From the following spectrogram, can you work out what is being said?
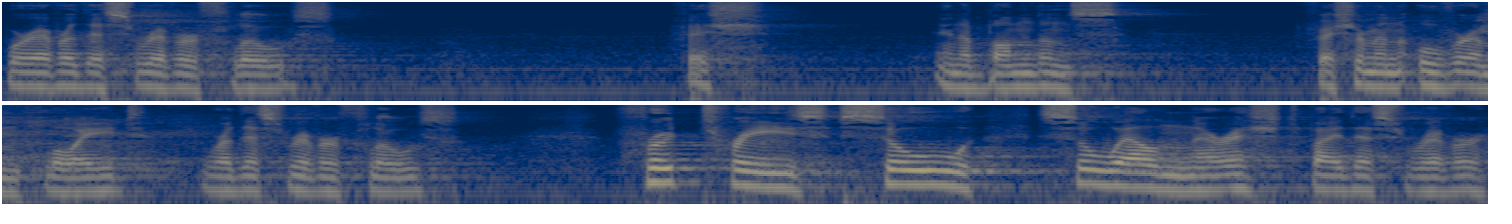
wherever this river flows. Fish in abundance, fishermen overemployed where this river flows. Fruit trees so, so well nourished by this river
